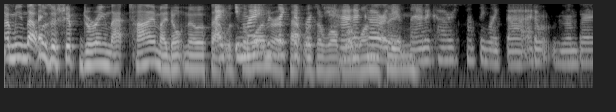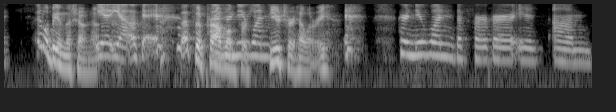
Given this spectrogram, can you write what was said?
I mean, that was a ship during that time. I don't know if that was I, the might, one or like if that was a World War One or thing. the Atlantica or something like that. I don't remember. It'll be in the show notes. Yeah, yeah, okay. That's a problem for one... future Hillary her new one, The Fervor, is um,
